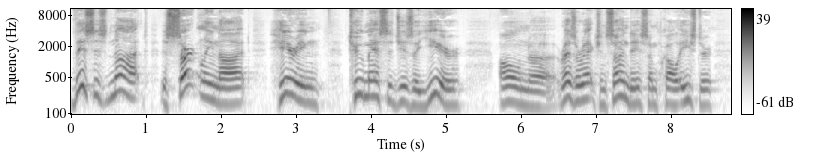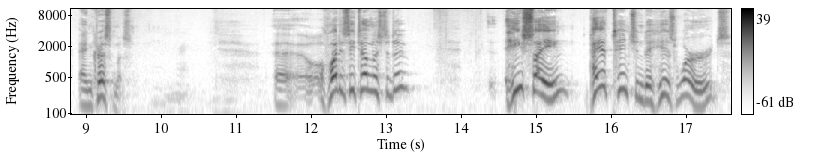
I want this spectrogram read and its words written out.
This is not, is certainly not hearing two messages a year on uh, Resurrection Sunday, some call Easter, and Christmas. Uh, what is he telling us to do? He's saying, pay attention to his words,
